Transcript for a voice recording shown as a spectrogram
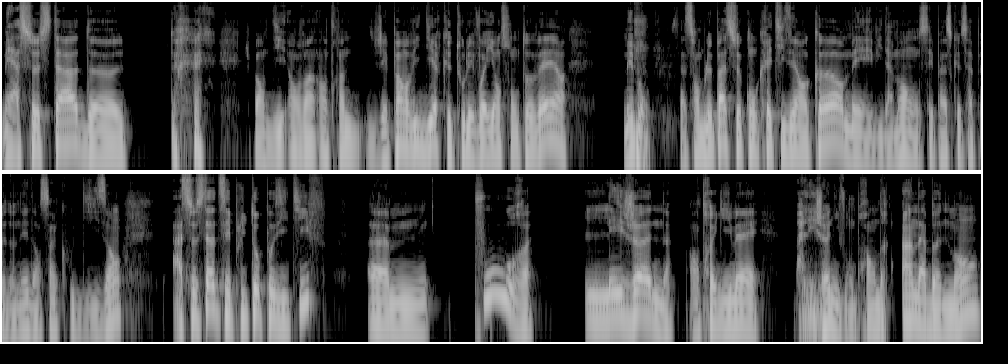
Mais à ce stade, euh, je en, en, pas envie de dire que tous les voyants sont au vert. Mais bon, ça semble pas se concrétiser encore, mais évidemment, on ne sait pas ce que ça peut donner dans 5 ou 10 ans. À ce stade, c'est plutôt positif. Euh, pour les jeunes, entre guillemets, bah, les jeunes, ils vont prendre un abonnement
